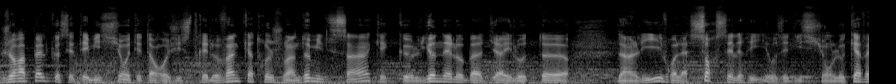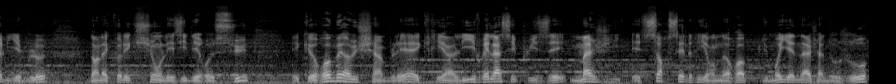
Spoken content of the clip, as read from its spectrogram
Je rappelle que cette émission était enregistrée le 24 juin 2005 et que Lionel Obadia est l'auteur d'un livre, La sorcellerie, aux éditions Le Cavalier Bleu, dans la collection Les idées reçues, et que Robert Huchin-Blay a écrit un livre, hélas épuisé, Magie et sorcellerie en Europe du Moyen Âge à nos jours,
